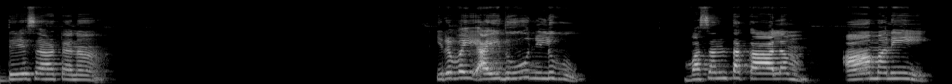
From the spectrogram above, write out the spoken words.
దేశాటన. ఇరవై ఐదు నిలువు. వసంతకాలం. ఆమని.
